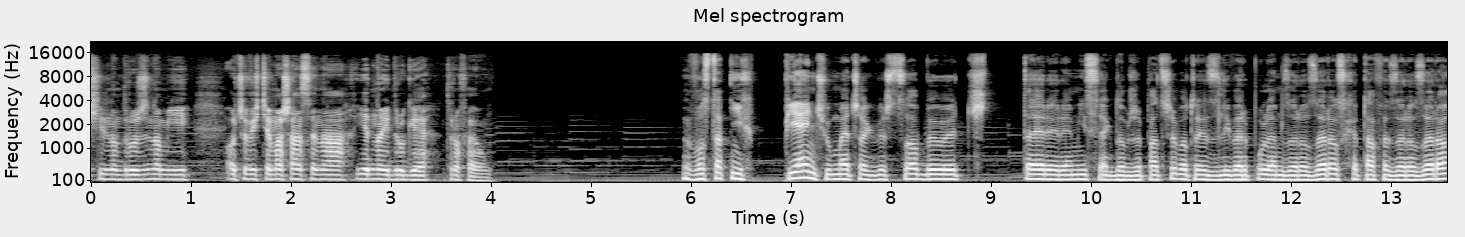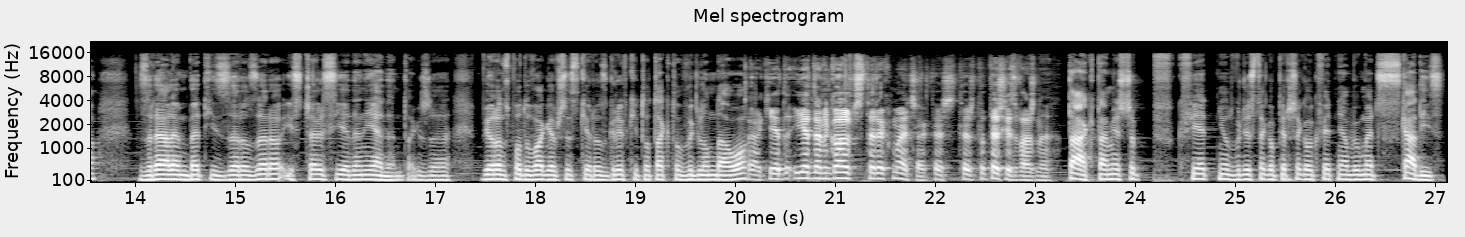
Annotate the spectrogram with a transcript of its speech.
silną drużyną i oczywiście ma szansę na jedno i drugie trofeum. W ostatnich pięciu meczach, wiesz co, były cztery remisy, jak dobrze patrzę, bo to jest z Liverpoolem 0-0, z Hetafe 0-0, z Realem Betis 0-0 i z Chelsea 1-1. Także biorąc pod uwagę wszystkie rozgrywki, to tak to wyglądało. Tak, jed jeden gol w czterech meczach, też, też, to też jest ważne. Tak, tam jeszcze w kwietniu, 21 kwietnia był mecz z Cadiz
